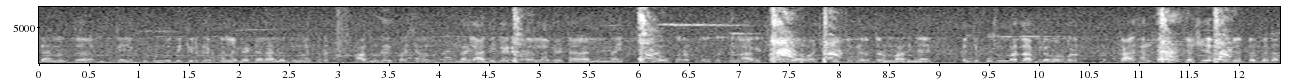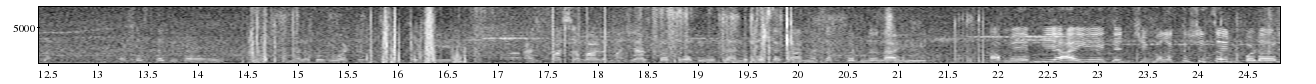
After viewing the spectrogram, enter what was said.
त्यानंतर त्याचे कुटुंब देखील घर त्यांना भेटायला आले होते. मात्र अजूनही प्रशासनाचा कुठलाही अधिकारी त्यांना भेटायला आलेला नाही. लवकरात लवकर त्यांना आरक्षण द्यावं अशी त्यांची खरं तर मागणी आहे. त्यांच्या कुटुंबाचा आपल्याबरोबर काय सांगतात कशी आहे मागणी तब्येत आता? असेच तब्येत आहे. मला बघू वाटतं गणपती आज पाच सहा बाळं माझे आज पाचवा दिवस झालं पोटात अन्नाचा कंड नाही. आम्ही मी आई आहे त्यांची मला कशी चैन पडल?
